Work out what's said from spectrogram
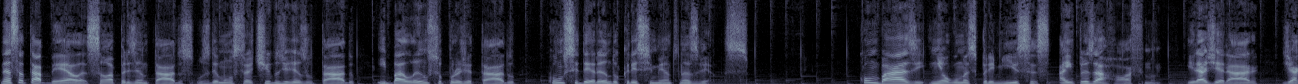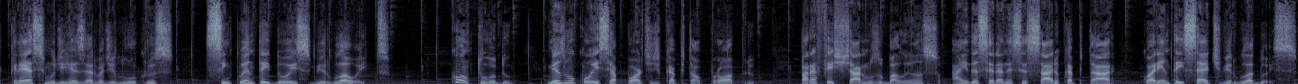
Nessa tabela são apresentados os demonstrativos de resultado e balanço projetado considerando o crescimento nas vendas. Com base em algumas premissas, a empresa Hoffman irá gerar de acréscimo de reserva de lucros 52,8. Contudo, mesmo com esse aporte de capital próprio, para fecharmos o balanço, ainda será necessário captar 47,2.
